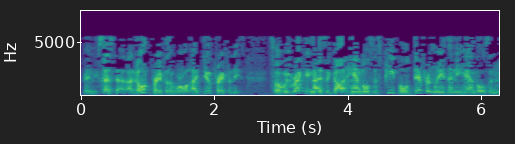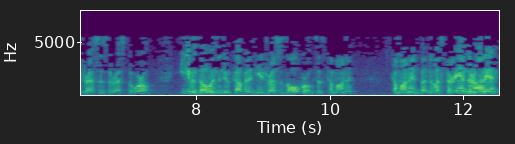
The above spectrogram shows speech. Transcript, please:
Okay, and He says that. I don't pray for the world, I do pray for these. So we recognize that God handles his people differently than he handles and addresses the rest of the world. Even though in the new covenant he addresses the whole world and says, come on in. Come on in. But unless they're in, they're not in.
